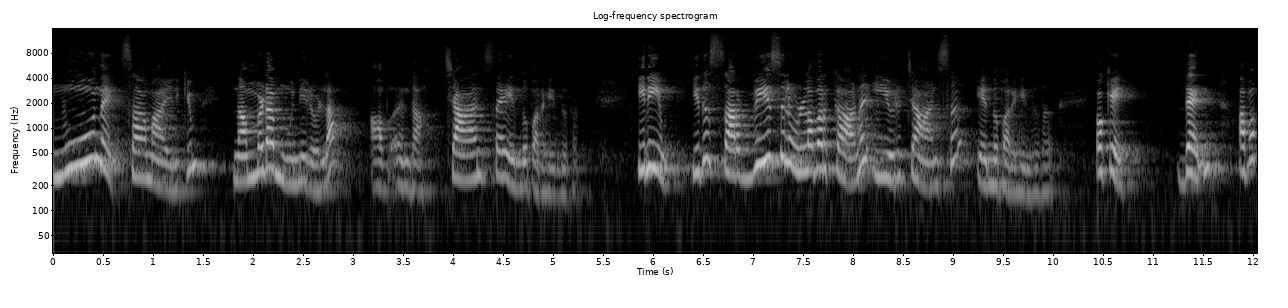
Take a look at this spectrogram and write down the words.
മൂന്ന് എക്സാം ആയിരിക്കും നമ്മുടെ മുന്നിലുള്ള എന്താ ചാൻസ് എന്ന് പറയുന്നത്. ഇനിയും ഇത് സർവീസിലുള്ളവർക്കാണ് ഈ ഒരു ചാൻസ് എന്ന് പറയുന്നത്. ഓക്കെ ദെൻ അപ്പം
